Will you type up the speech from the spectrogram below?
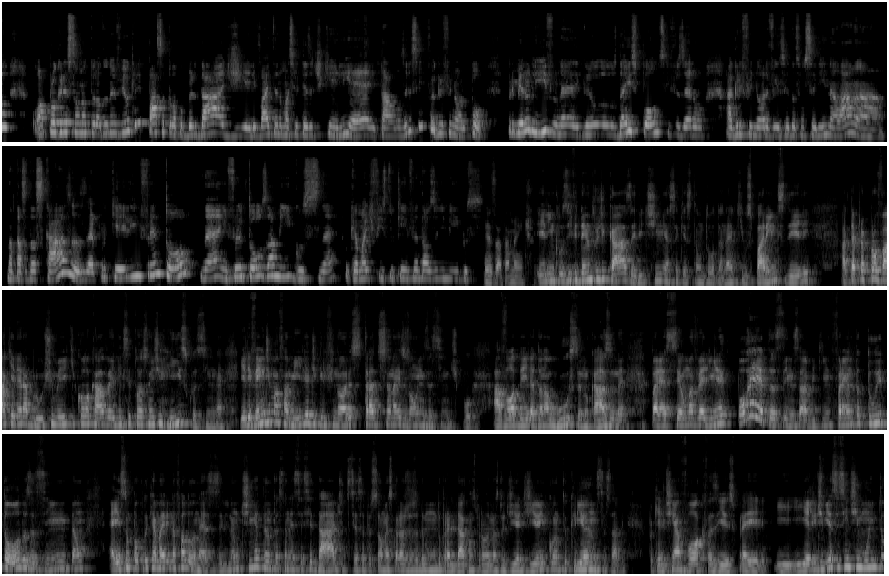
a progressão natural do Neville é que ele passa pela puberdade, ele vai tendo uma certeza de quem ele é e tal, mas ele sempre foi Grifinório. Pô, primeiro livro, né, ganhou os 10 pontos que fizeram a Grifinória vencer da Sonserina lá na, na Taça das Casas, é porque ele enfrentou, né, enfrentou os amigos, né, o que é mais difícil do que enfrentar os inimigos. Exatamente. Ele, inclusive, dentro de casa, ele tinha essa questão toda, né, que os parentes dele até para provar que ele era bruxo, meio que colocava ele em situações de risco, assim, né? E ele vem de uma família de grifinórios tradicionaisões, assim, tipo, a avó dele, a dona Augusta, no caso, né? Parece ser uma velhinha porreta, assim, sabe? Que enfrenta tudo e todos, assim, então... É isso um pouco do que a Marina falou, né? Ele não tinha tanto essa necessidade de ser essa pessoa mais corajosa do mundo para lidar com os problemas do dia a dia enquanto criança, sabe? Porque ele tinha avó que fazia isso para ele. E, e, ele devia se sentir muito,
